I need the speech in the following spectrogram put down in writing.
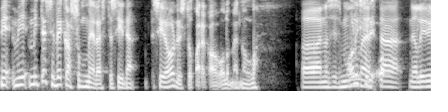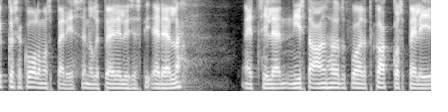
mi, miten se Vegas sun mielestä siinä, siinä onnistui karkaa 3-0? Öö, no siis mun Oliko mielestä se... ne oli ykkös- ja kolmos pelissä, ne oli pelillisesti edellä. Et sille, niistä ansaitut voidat kakkospeli,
